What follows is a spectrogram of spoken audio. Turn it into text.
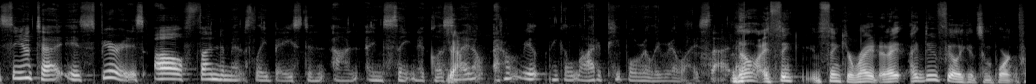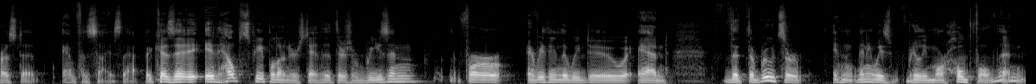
Santa is spirit is all fundamentally based in on in St. Nicholas. And I don't I don't really think a lot of people really realize that. No, I think think you're right, and I, I do feel like it's important for us to emphasize that because it, it helps people to understand that there's a reason for everything that we do, and that the roots are in many ways really more hopeful than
